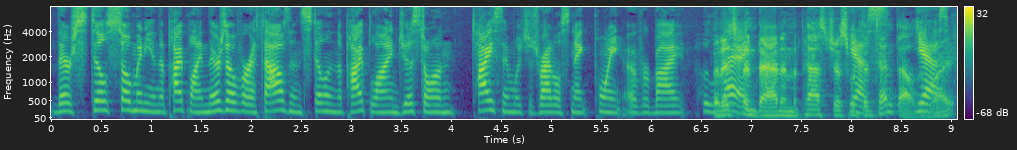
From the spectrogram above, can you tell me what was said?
there's still so many in the pipeline. There's over a thousand still in the pipeline just on Tyson, which is Rattlesnake Point over by Hula But it's Bay. been bad in the past just with the 10,000, yes. right?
